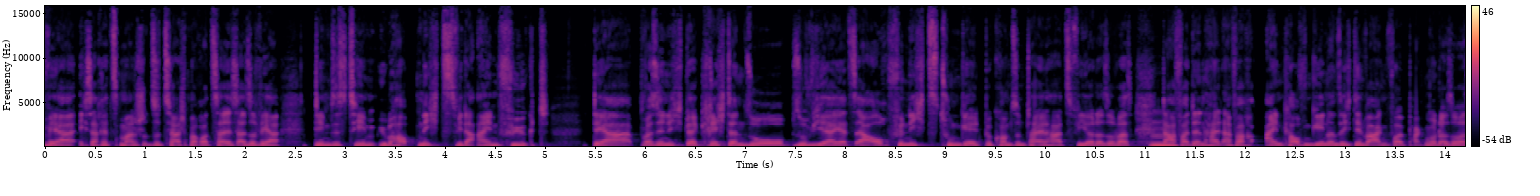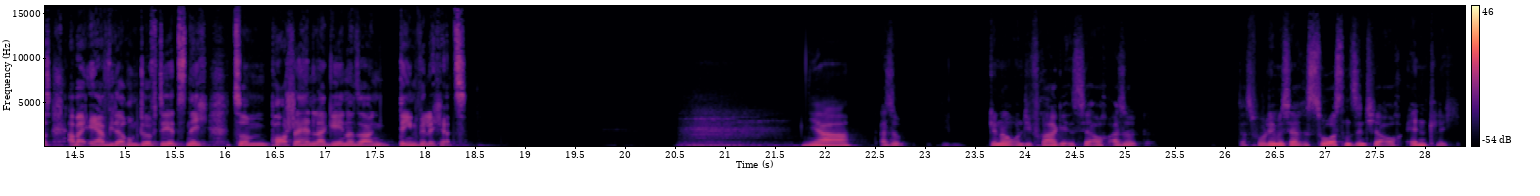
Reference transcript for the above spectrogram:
wer, ich sag jetzt mal, Sozialschmarotzer ist, also wer dem System überhaupt nichts wieder einfügt, der, weiß ich nicht, der kriegt dann so, so wie er jetzt er auch für nichts tun Geld bekommt, zum Teil Hartz IV oder sowas, darf er dann halt einfach einkaufen gehen und sich den Wagen vollpacken oder sowas. Aber er wiederum dürfte jetzt nicht zum Porsche-Händler gehen und sagen, den will ich jetzt. Ja, Also, genau, und die Frage ist ja auch, also, das Problem ist ja, Ressourcen sind ja auch endlich.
